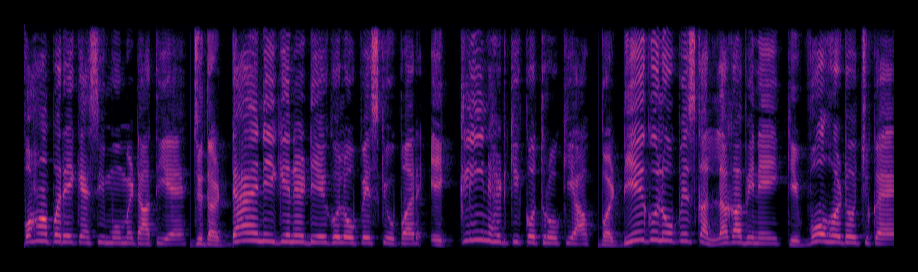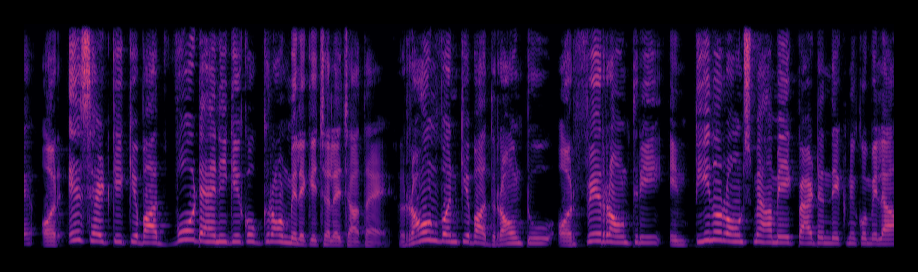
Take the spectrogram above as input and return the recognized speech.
वहाँ पर एक ऐसी मूवमेंट आती है, जिधर डैन ईगे ने डिएगो लोपेस के ऊपर एक क्लीन हेड किक को थ्रो किया बट डिएगो लोपेस का लगा भी नहीं कि वो हर्ट हो चुका है, और इस हेड किक के बाद वो डैनिगे को ग्राउंड में लेके चले जाता है। राउंड वन के बाद राउंड टू और फिर राउंड थ्री इन तीनों राउंड्स में हमें एक पैटर्न देखने को मिला,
